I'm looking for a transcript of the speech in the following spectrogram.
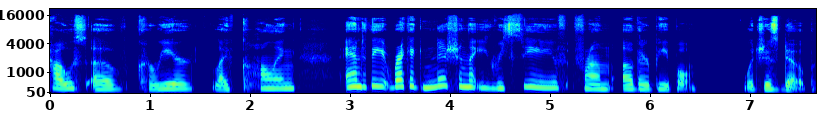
house of career, life calling and the recognition that you receive from other people, which is dope.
